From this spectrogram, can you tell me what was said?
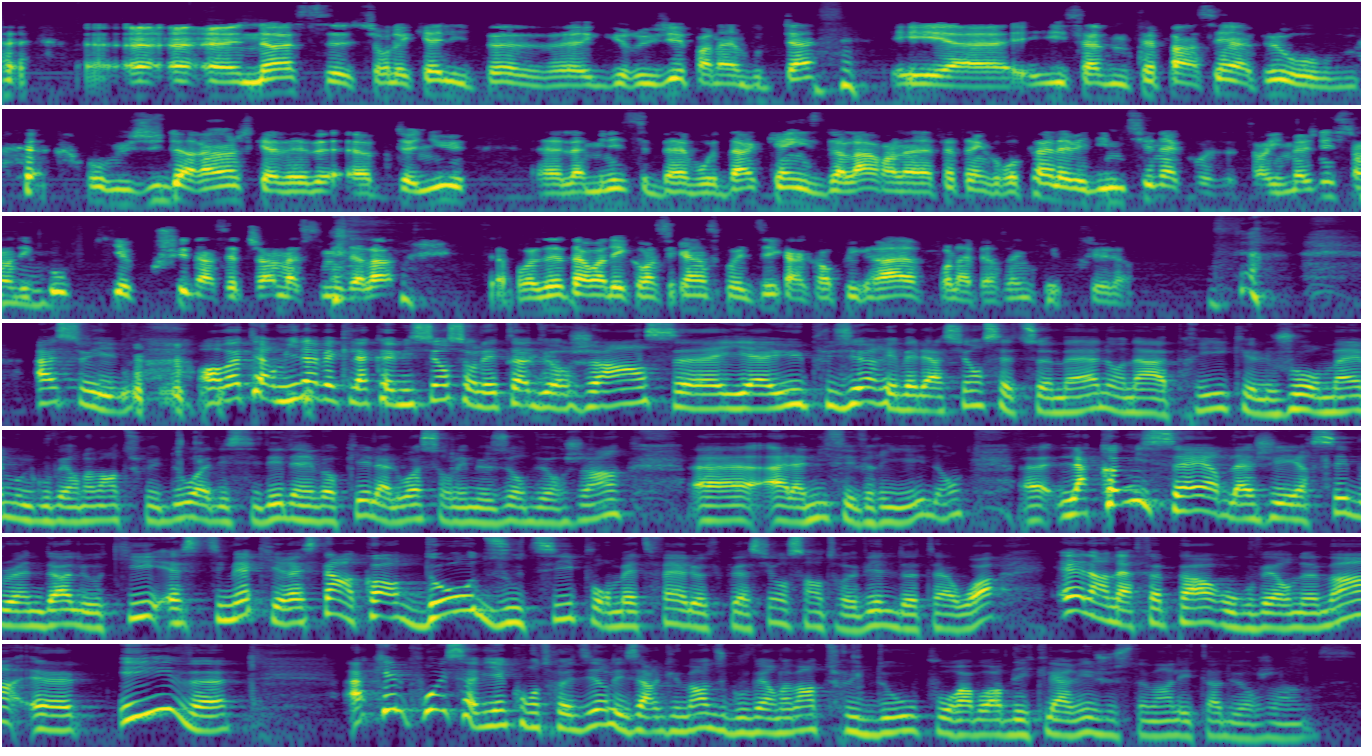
un, os sur lequel ils peuvent gruger pendant un bout de temps. Et, euh, et ça me fait penser un peu au, au jus d'orange qu'avait obtenu euh, la ministre Bavoda, 15 dollars, on en a fait un gros plan, elle avait démissionné à cause de ça. Imaginez si on découvre qui a couché dans cette chambre à 6 000 dollars, ça pourrait avoir des conséquences politiques encore plus graves pour la personne qui est couchée là. À suivre. On va terminer avec la commission sur l'état d'urgence. Euh, il y a eu plusieurs révélations cette semaine. On a appris que le jour même où le gouvernement Trudeau a décidé d'invoquer la loi sur les mesures d'urgence, euh, à la mi-février, donc, euh, la commissaire de la GRC, Brenda Loki, estimait qu'il restait encore d'autres outils pour mettre fin à l'occupation au centre-ville d'Ottawa. Elle en a fait part au gouvernement. Yves, à quel point ça vient contredire les arguments du gouvernement Trudeau pour avoir déclaré justement l'état d'urgence?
